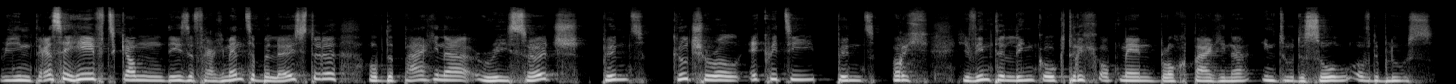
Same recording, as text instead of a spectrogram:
Wie interesse heeft, kan deze fragmenten beluisteren op de pagina research.culturalequity.org. Je vindt de link ook terug op mijn blogpagina Into the Soul of the Blues.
